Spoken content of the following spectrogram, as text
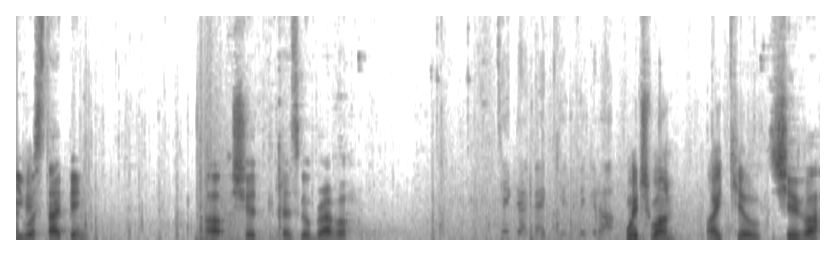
he was typing. Oh shit! Let's go, Bravo. Take that med kit. Pick it up. Which one? I killed. Shiva.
